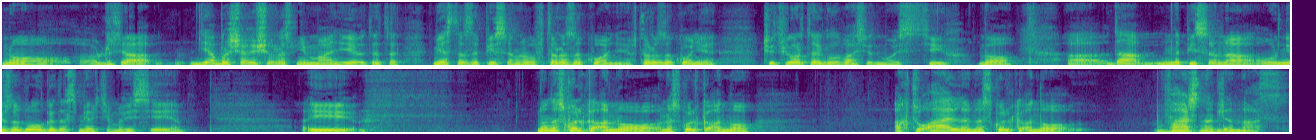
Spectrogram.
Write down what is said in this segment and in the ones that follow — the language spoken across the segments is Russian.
но, друзья, я обращаю еще раз внимание, вот это место записано во Второзаконии. Второзаконие, 4 глава, 7 стих. Но, а, да, написано незадолго до смерти Моисея. И, но насколько оно, насколько оно актуально, насколько оно важно для нас –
